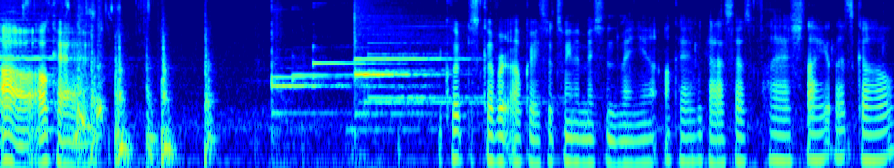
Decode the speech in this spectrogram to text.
Oh, okay. Equip discover upgrades between the missions menu. Okay, we got ourselves a flashlight. Let's go.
